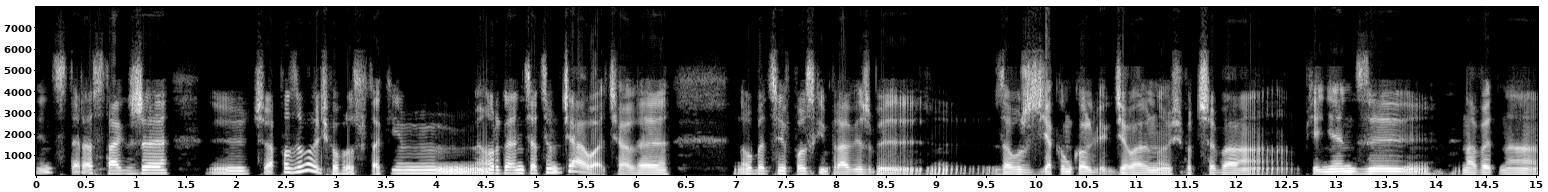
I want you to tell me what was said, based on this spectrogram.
więc teraz także y, trzeba pozwolić po prostu takim organizacjom działać, ale no obecnie w polskim prawie, żeby założyć jakąkolwiek działalność, potrzeba pieniędzy, nawet na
